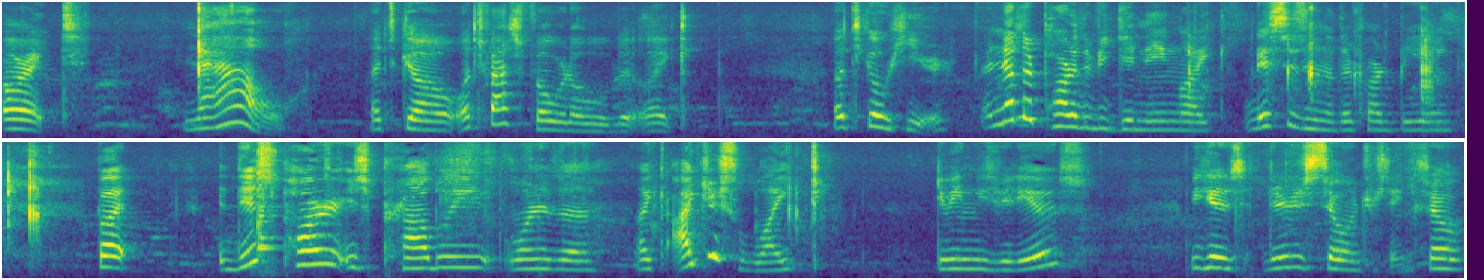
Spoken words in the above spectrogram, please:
All right. Now, Let's go. Let's fast forward a little bit. Like, let's go here. Another part of the beginning. Like, this is another part of the beginning. But this part is probably one of the, like, I just like doing these videos because they're just so interesting. So,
